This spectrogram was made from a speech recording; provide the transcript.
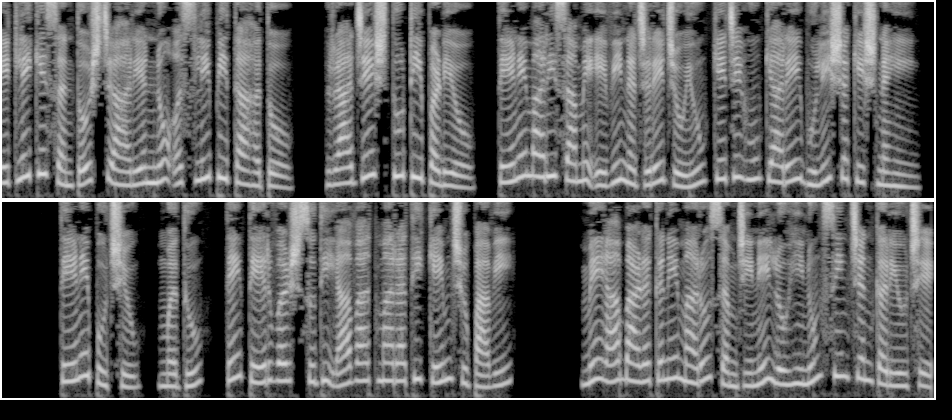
એટલે કે સંતોષ જ આર્યનનો અસલી પિતા હતો. રાજેશ તૂટી પડ્યો. તેણે મારી સામે એવી નજરે જોયું કે જે હું ક્યારેય ભૂલી શકીશ નહીં. તેણે પૂછ્યું, મધુ, તે તેર વર્ષ સુધી આ વાત મારાથી કેમ છુપાવી? મેં આ બાળકને મારો સમજીને લોહીનું સિંચન કર્યું છે.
